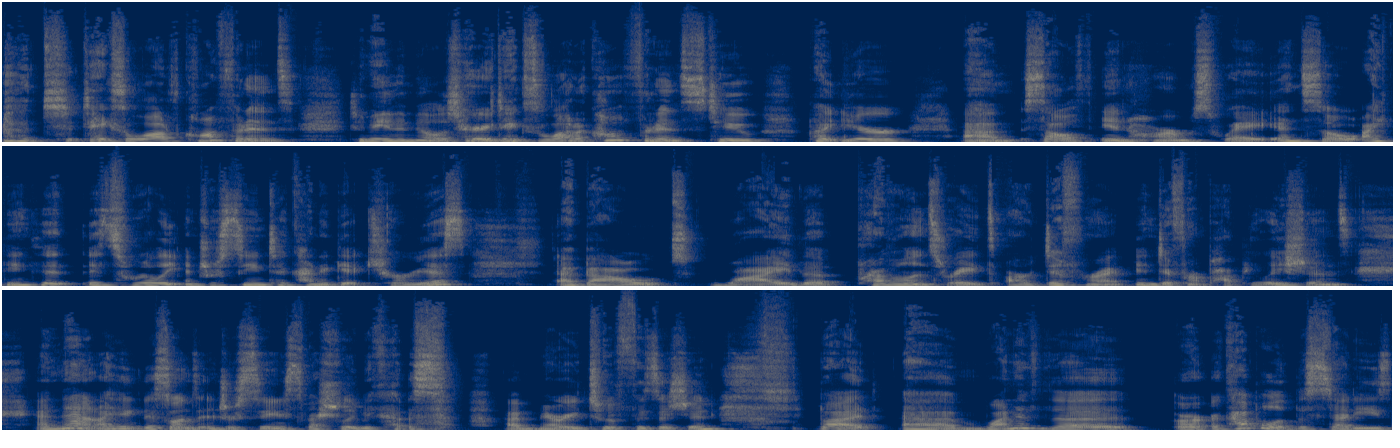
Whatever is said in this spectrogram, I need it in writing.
it takes a lot of confidence to be in the military. It takes a lot of confidence to put yourself um, in harm's way. And so I think that it's really interesting to kind of get curious about why the prevalence rates are different in different populations. And then I think this one's interesting, especially because I'm married to a physician. But um, one of the or a couple of the studies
